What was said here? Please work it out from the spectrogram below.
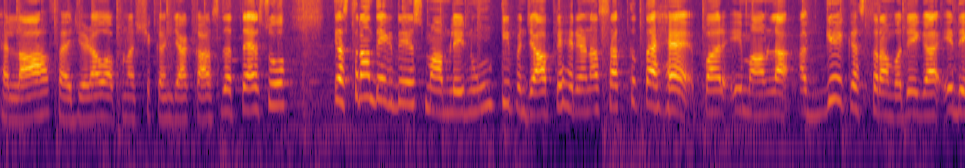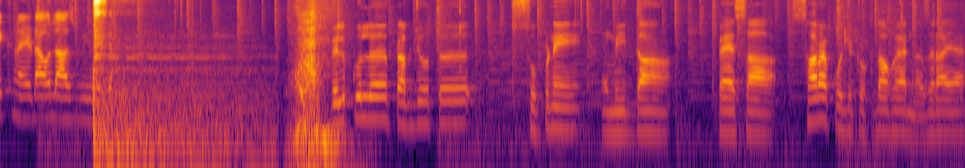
ਖਿਲਾਫ ਹੈ ਜਿਹੜਾ ਉਹ ਆਪਣਾ ਸ਼ਿਕੰਜਾ ਕੱਸ ਦਿੱਤਾ ਹੈ। ਸੋ ਕਿਸ ਤਰ੍ਹਾਂ ਦੇਖਦੇ ਹੋ ਇਸ ਮਾਮਲੇ ਨੂੰ ਕਿ ਪੰਜਾਬ ਤੇ ਹਰਿਆਣਾ ਸਖਤ ਤਾਂ ਹੈ, ਪਰ ਇਹ ਮਾਮਲਾ ਅੱਗੇ ਕਿਸ ਤਰ੍ਹਾਂ ਵਧੇਗਾ, ਇਹ ਦੇਖਣਾ ਜਿਹੜਾ ਉਹ ਲਾਜ਼ਮੀ ਹੋਵੇਗਾ ਬਿਲਕੁਲ ਪ੍ਰਭਜੋਤ, ਸੁਪਨੇ, ਉਮੀਦਾਂ, ਪੈਸਾ, ਸਾਰਾ ਕੁਝ ਟੁੱਟਦਾ ਹੋਇਆ ਨਜ਼ਰ ਆਇਆ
